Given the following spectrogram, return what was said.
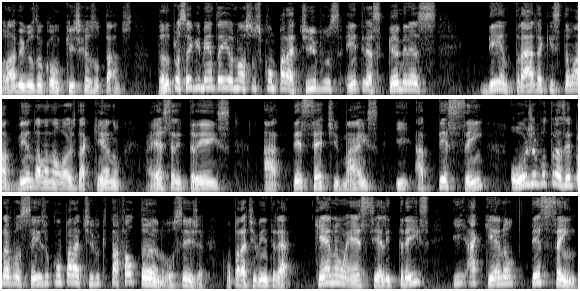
Olá amigos do Conquiste Resultados. Dando prosseguimento aí aos nossos comparativos entre as câmeras de entrada que estão à venda lá na loja da Canon, a SL3, a T7+, e a T100. Hoje eu vou trazer para vocês o comparativo que está faltando, ou seja, comparativo entre a Canon SL3 e a Canon T100.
